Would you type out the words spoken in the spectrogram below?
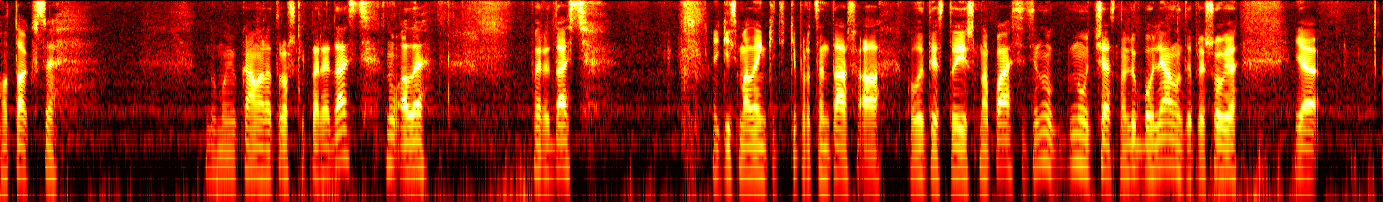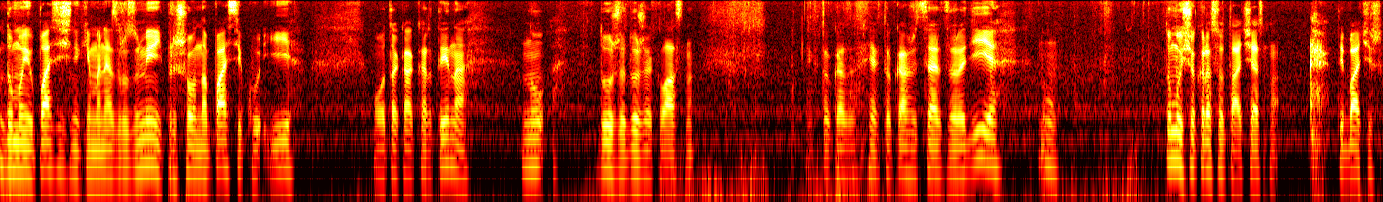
Отак все. Думаю, камера трошки передасть. Ну, але передасть якийсь маленький тільки процентаж, а коли ти стоїш на пасіці, ну, ну чесно, любо глянути, прийшов я, я думаю, пасічники мене зрозуміють, прийшов на пасіку і отака картина. Ну, дуже-дуже класно. Як то, каз- як то кажуть, серце радіє. Ну, тому що красота, чесно. Ти бачиш,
